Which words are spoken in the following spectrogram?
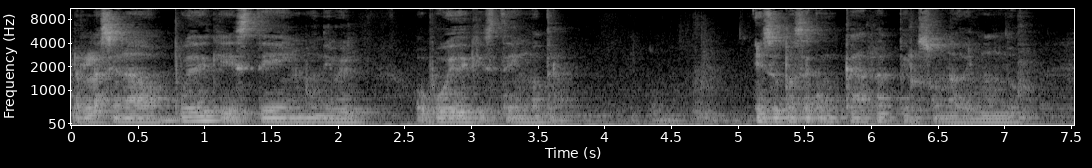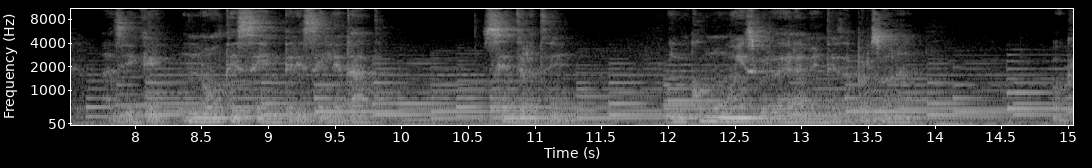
relacionado, puede que esté en un nivel o puede que esté en otro. Eso pasa con cada persona del mundo. Así que no te centres en la edad. Céntrate en cómo es verdaderamente esa persona. ¿Ok?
